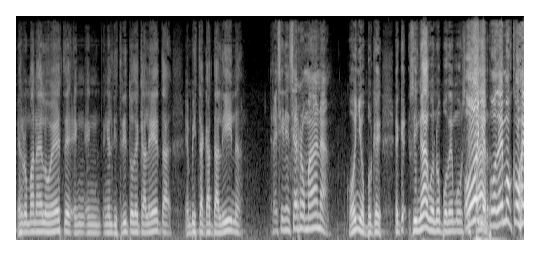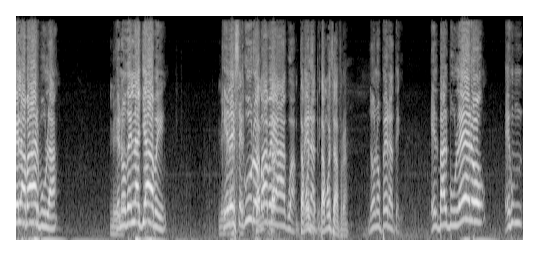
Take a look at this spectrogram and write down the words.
en Romana del Oeste en, en- en el distrito de Caleta en Vista Catalina Residencia romana. coño porque es que sin agua no podemos Oye, estar. podemos coger la válvula, Mira, que nos den la llave, mira, que de seguro estamos- va a haber agua. Estamos, en- Espérate. estamos en zafra. No, no, espérate. El valvulero es un...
